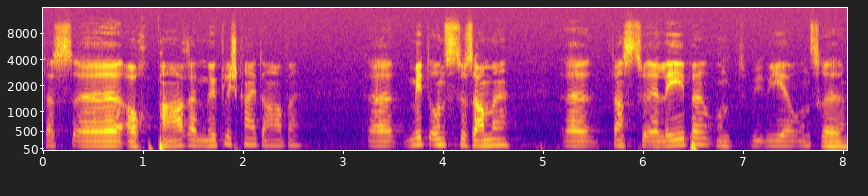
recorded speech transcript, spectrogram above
dass äh, auch Paare Möglichkeiten haben, äh, mit uns zusammen das zu erleben und wie wir unsere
